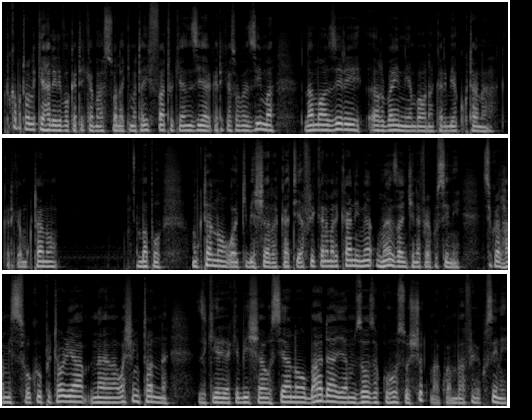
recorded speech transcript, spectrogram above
Kutoka hapa tuelekea hali ilivyo katika masuala ya kimataifa, tukianzia katika suala zima la mawaziri 40 ambao wanakaribia kukutana katika mkutano ambapo mkutano wa kibiashara kati ya Afrika na Marekani umeanza nchini Afrika Kusini siku ya Alhamis, huku Pretoria na Washington zikirekebisha uhusiano baada ya mzozo kuhusu shutuma kwamba Afrika Kusini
